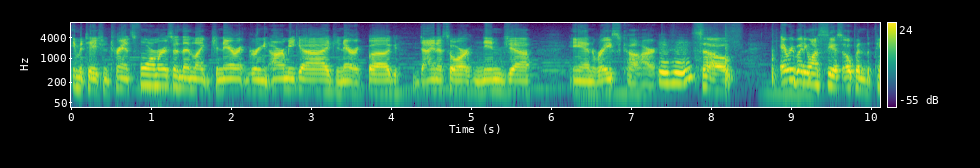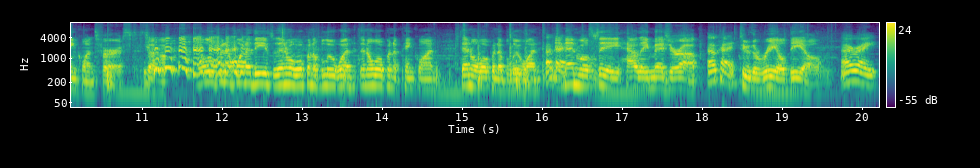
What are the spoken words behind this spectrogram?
imitation Transformers, and then like generic Green Army guy, generic Bug, Dinosaur, Ninja, and Race Car. Mm-hmm. So everybody wants to see us open the pink ones first. So we'll open up one of these, then we'll open a blue one, then we'll open a pink one, then we'll open a blue one, Okay. and then we'll see how they measure up Okay. to the real deal. All right.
